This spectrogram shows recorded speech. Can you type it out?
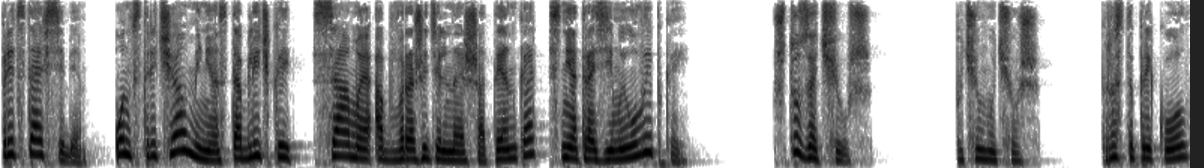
Представь себе, он встречал меня с табличкой «Самая обворожительная шатенка с неотразимой улыбкой». Что за чушь? Почему чушь? Просто прикол.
